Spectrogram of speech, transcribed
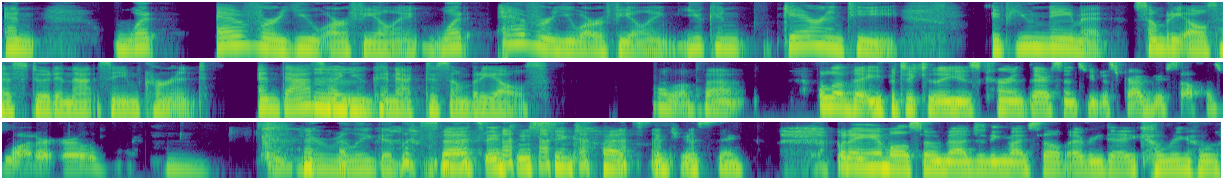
And whatever you are feeling, whatever you are feeling, you can guarantee if you name it, somebody else has stood in that same current. And that's mm. how you mm. connect to somebody else. I love that. I love that you particularly use current there since you described yourself as water earlier. Hmm. You're really good listener. That's interesting. That's interesting. But I am also imagining myself every day coming home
